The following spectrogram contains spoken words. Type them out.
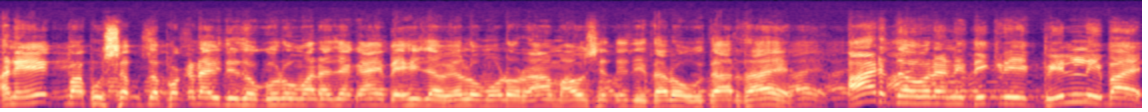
અને એક બાપુ શબ્દ પકડાવી દીધો, ગુરુ મહારાજે કાંઈ બેસી જા વેલો મોડો રામ આવશે, તેથી તારો ઉદ્ધાર થાય. આઠ દવરાની દીકરી એક ભીલની બાય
